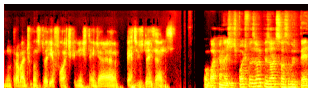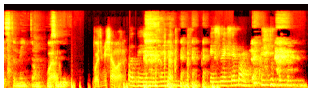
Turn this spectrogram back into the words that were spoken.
um trabalho de consultoria forte que a gente tem já perto de dois anos. Pô, bacana, a gente pode fazer um episódio só sobre pets também, então, nesse grupo. Pode me chamar. Podemos, hein? Esse vai ser bom.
